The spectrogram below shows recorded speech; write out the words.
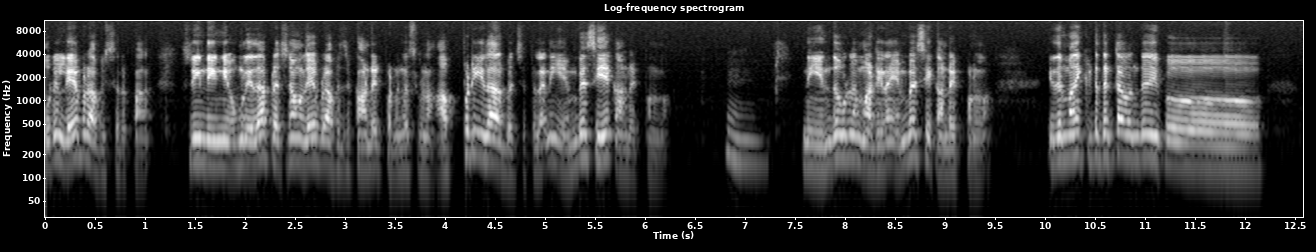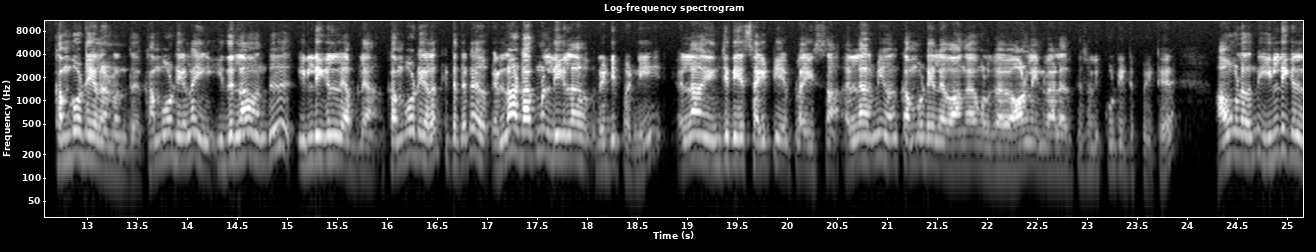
ஊரும் லேபர் ஆஃபீஸர் இருப்பாங்க. ஸோ நீங்கள் உங்களுக்கு ஏதாவது பிரச்சனை உங்கள் லேபர் ஆஃபீஸர் கான்டாக்ட் பண்ணுங்க சொல்லலாம். அப்படி இல்லாத பட்சத்தில் நீங்கள் எம்பசியே கான்டாக்ட் பண்ணலாம். ம். நீ எந்த ஊரில் மாட்டினா எம்பசியை கான்டாக்ட் பண்ணலாம். இது மாதிரி கிட்டத்தட்ட வந்து இப்போது கம்போடியாவில் நடந்தது கம்போடியாலாம் இ- இதெல்லாம் வந்து இல்லீகல் அப்படியா கம்போடியாவில் கிட்டத்தட்ட எல்லா டாக்குமெண்ட் லீகலாக ரெடி பண்ணி எல்லா இன்ஜினியர்ஸ் ஐடி எம்ப்ளாயிஸ் தான் எல்லாருமே வந்து கம்போடியாவில் வாங்க அவங்களுக்கு ஆன்லைன் வேலை இருக்குன்னு சொல்லி கூட்டிகிட்டு போயிட்டு அவங்கள வந்து இல்லீகல்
